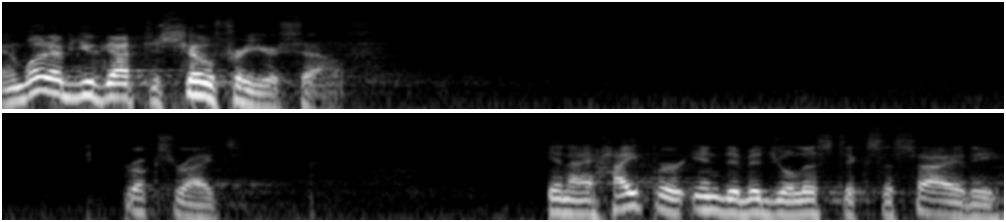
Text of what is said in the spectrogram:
And what have you got to show for yourself? Brooks writes In a hyper individualistic society,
